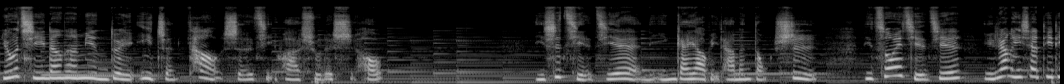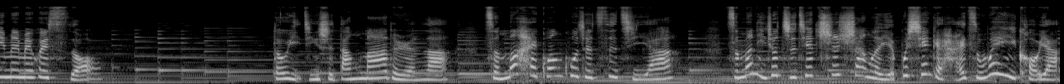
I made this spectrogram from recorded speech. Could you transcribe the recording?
尤其当他面对一整套舍己话术的时候。你是姐姐，你应该要比他们懂事。你作为姐姐，你让一下弟弟妹妹会死哦。都已经是当妈的人啦，怎么还光顾着自己呀？怎么你就直接吃上了，也不先给孩子喂一口呀？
